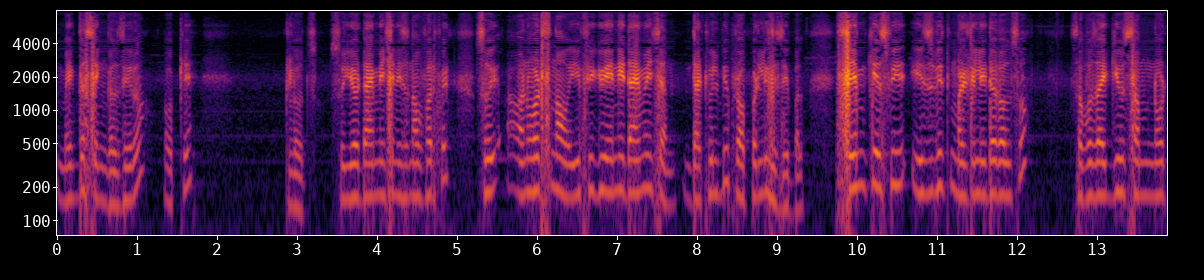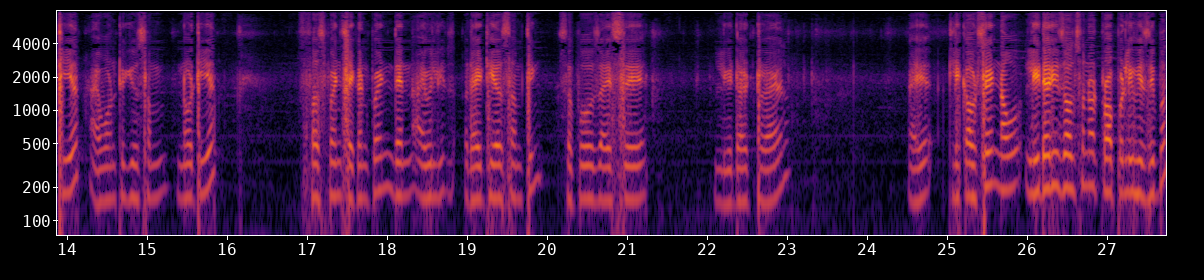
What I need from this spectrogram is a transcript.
make the single zero okay close. So your dimension is now perfect. So onwards now if you give any dimension that will be properly visible. Same case we is with multi-leader also suppose I give some note here. I want to give some note here. First point second point then I will write here something. Suppose I say leader trial. I click outside. Now leader is also not properly visible.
